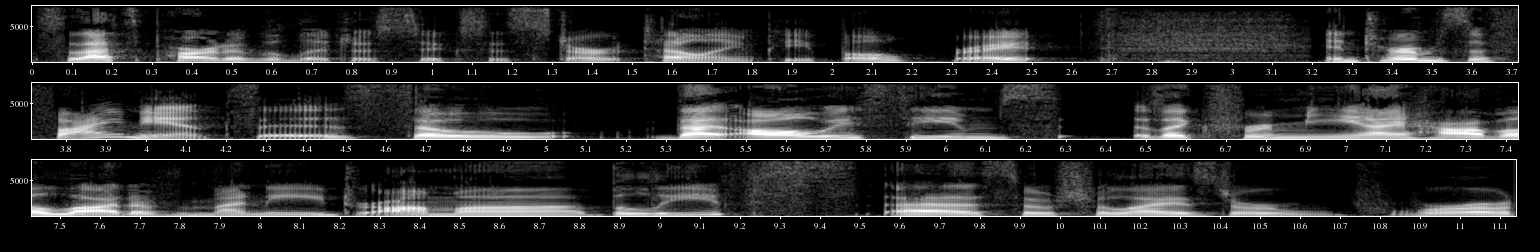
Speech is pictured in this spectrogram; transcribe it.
So that's part of the logistics is start telling people, right? In terms of finances, so that always seems like for me, I have a lot of money drama beliefs, uh, socialized or for,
